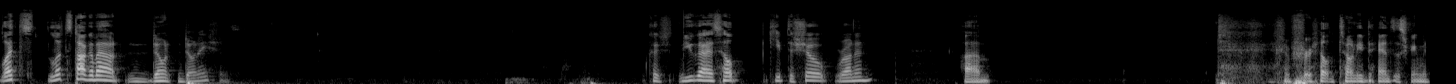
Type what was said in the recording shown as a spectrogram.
let's let's talk about don- donations because you guys help keep the show running. Um, for real, Tony Danza screaming,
